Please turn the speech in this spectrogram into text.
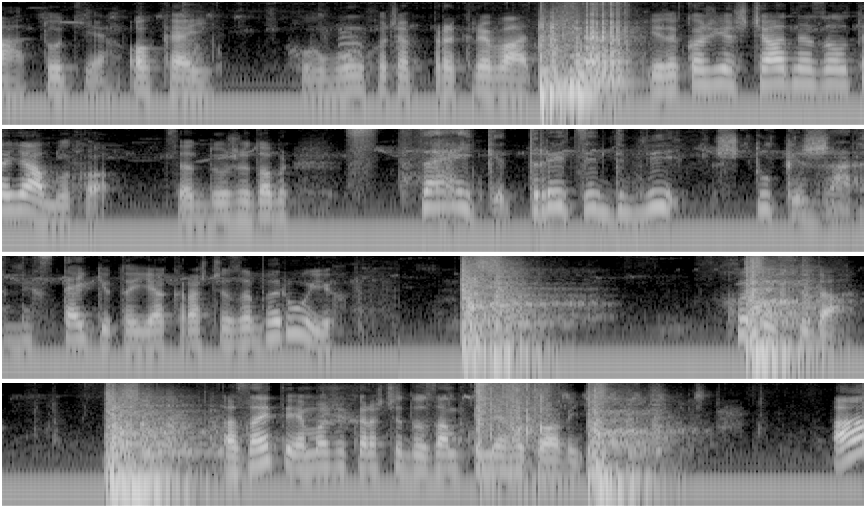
А, тут є. Окей. Будемо хоча б прикривати. І також є ще одне золоте яблуко. Це дуже добре. Стейки! 32 штуки жарених стейків, та я краще заберу їх. Ходи сюди. А знаєте, я може краще до замку не готовий. А!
